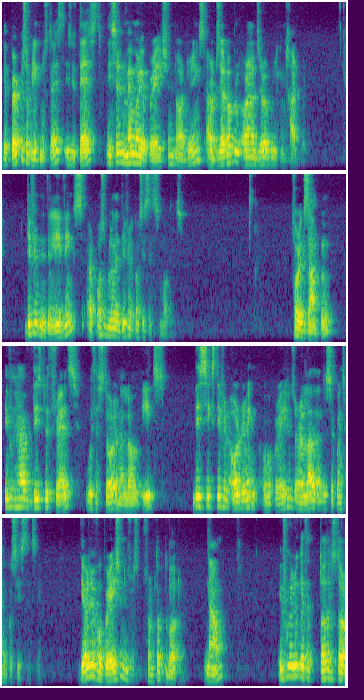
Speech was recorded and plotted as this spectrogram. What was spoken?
The purpose of litmus test is to test if certain memory operation orderings are observable or unobservable in hardware. Different interleavings are possible under different consistency models. For example, if we have these two threads with a store and a load each, these six different ordering of operations are allowed under sequential consistency. The order of operation is from top to bottom. Now, if we look at the total store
